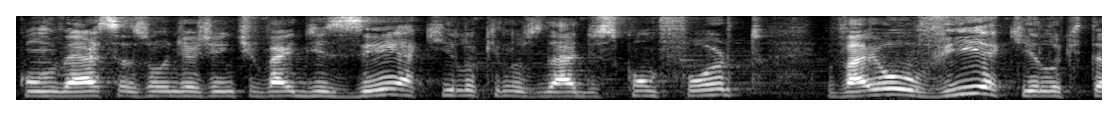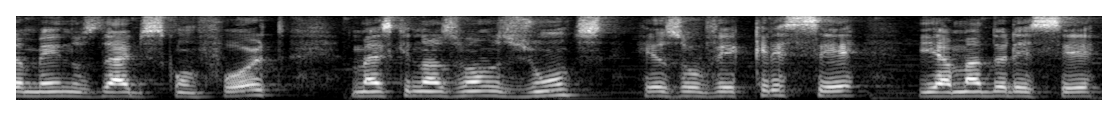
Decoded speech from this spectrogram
conversas onde a gente vai dizer aquilo que nos dá desconforto vai ouvir aquilo que também nos dá desconforto, mas que nós vamos juntos resolver crescer e amadurecer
